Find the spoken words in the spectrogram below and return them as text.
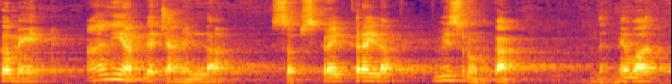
कमेंट आणि आपल्या चॅनेलला सबस्क्राईब करायला विसरू नका. धन्यवाद.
